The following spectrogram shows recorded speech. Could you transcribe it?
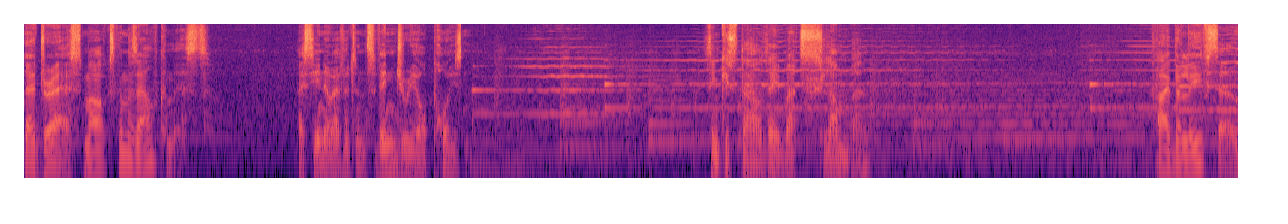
Their dress marks them as alchemists. I see no evidence of injury or poison. Thinkest thou they but slumber? I believe so.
